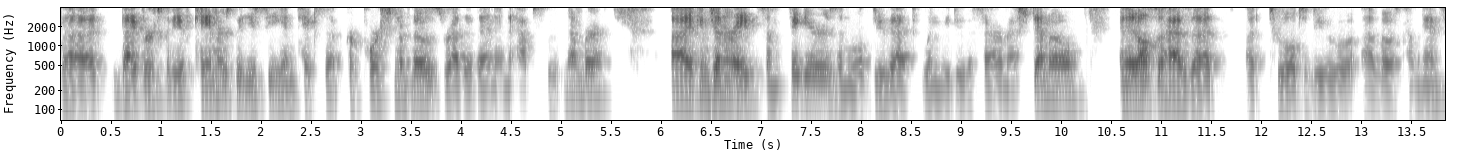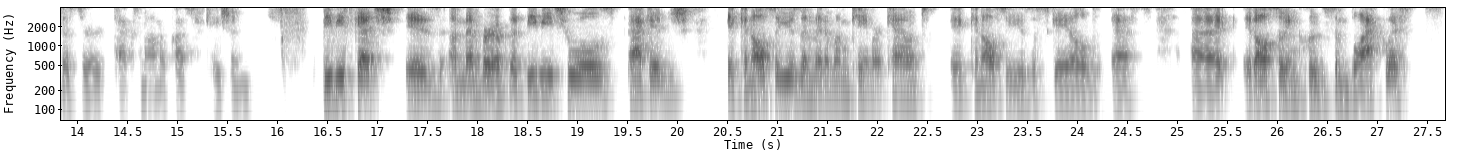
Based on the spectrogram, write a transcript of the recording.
the diversity of k-mers that you see and takes a proportion of those rather than an absolute number. Uh, it can generate some figures and we'll do that when we do the Sour Mash demo. And it also has a, a tool to do lowest common ancestor taxonomic classification. BB Sketch is a member of the BB Tools package. It can also use a minimum k-mer count. It can also use a scaled S. Uh, it also includes some blacklists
